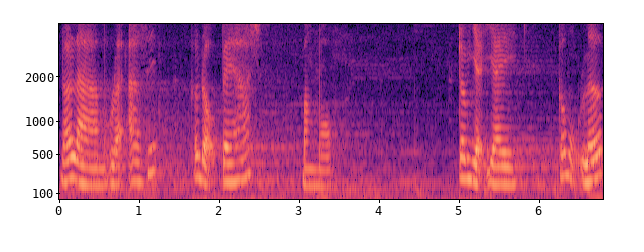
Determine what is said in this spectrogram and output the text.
Đó là một loại axit có độ pH bằng 1 trong dạ dày có một lớp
